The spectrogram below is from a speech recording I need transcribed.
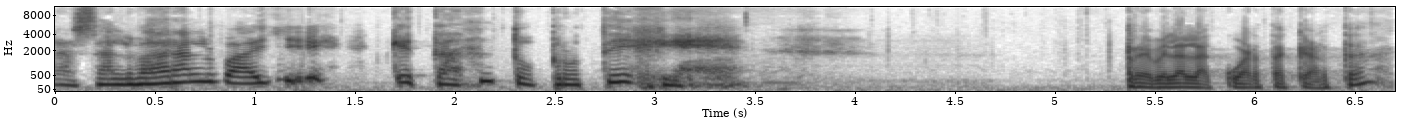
para salvar al valle que tanto protege. Revela la cuarta carta.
